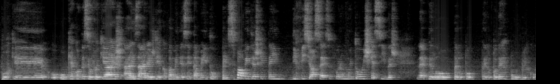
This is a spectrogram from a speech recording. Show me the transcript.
Porque o, o que aconteceu foi que as, as áreas de acampamento e assentamento, principalmente as que têm difícil acesso, foram muito esquecidas né, pelo, pelo, pelo poder público.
